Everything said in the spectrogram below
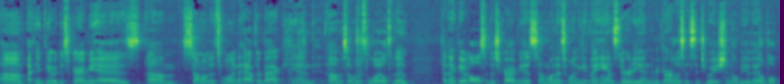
Um, I think they would describe me as um, someone that's willing to have their back and um, someone that's loyal to them. I think they would also describe me as someone that's willing to get my hands dirty and regardless of situation, I'll be available.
